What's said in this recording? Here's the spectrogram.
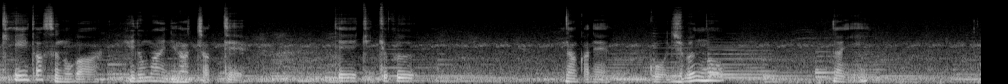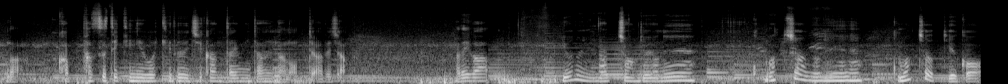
き出すのが昼前になっちゃって。で結局なんかねこう自分の何？活発的に動ける時間帯みたいなのってあるじゃん。あれが夜になっちゃうんだよね。困っちゃうよね。困っちゃうっていうか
